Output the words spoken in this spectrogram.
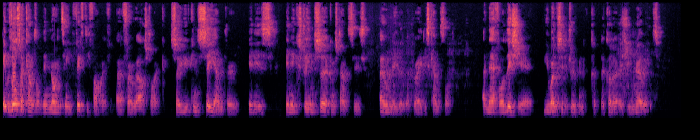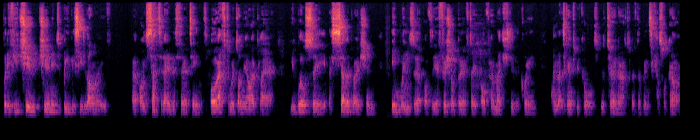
It was also cancelled in 1955 uh, for a rail strike. So you can see, Andrew, it is in extreme circumstances only that the parade is cancelled. And therefore, this year, you won't see the troop in the colour as you know it. But if you tune, tune into BBC Live uh, on Saturday the 13th or afterwards on the iPlayer, you will see a celebration in Windsor of the official birthday of Her Majesty the Queen, and that's going to be called the Turnout of the Windsor Castle Guard.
